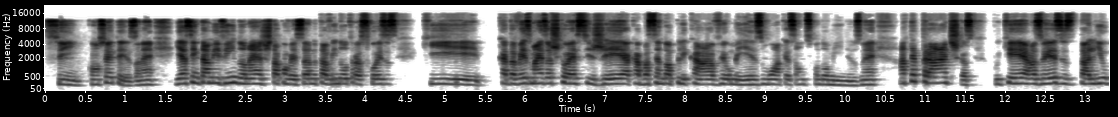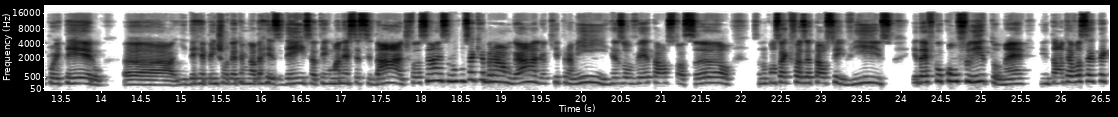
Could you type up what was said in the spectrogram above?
Sim, com certeza, né? E assim, tá me vindo, né? A gente está conversando, tá vindo outras coisas que cada vez mais acho que o SG acaba sendo aplicável mesmo à questão dos condomínios, né? Até práticas, porque às vezes tá ali o porteiro uh, e de repente uma determinada residência tem uma necessidade, fala assim, ah, você não consegue quebrar um galho aqui para mim, resolver tal situação, você não consegue fazer tal serviço, e daí fica o conflito, né? Então, até você ter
